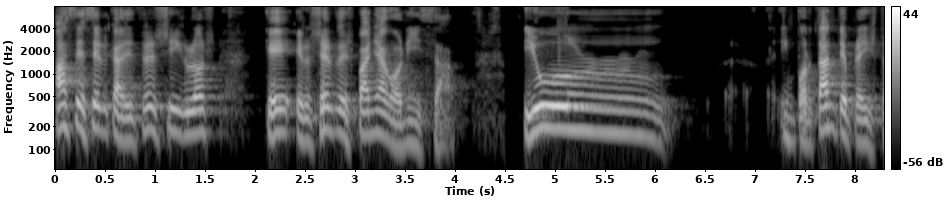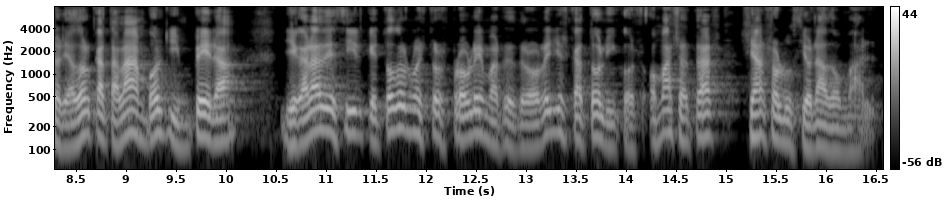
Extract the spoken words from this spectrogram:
hace cerca de tres siglos que el ser de España agoniza. Y un importante prehistoriador catalán, Bosch Impera, llegará a decir que todos nuestros problemas desde los reyes católicos o más atrás se han solucionado mal.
